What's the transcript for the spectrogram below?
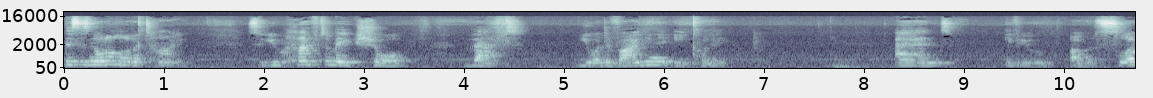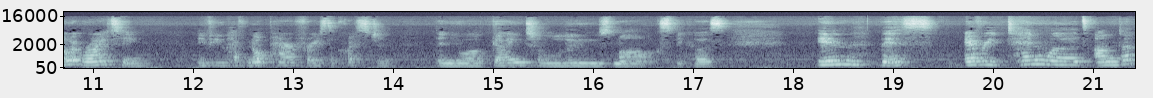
this is not a lot of time, so you have to make sure that you are dividing it equally. And if you are slow at writing, if you have not paraphrased the question, then you are going to lose marks because in this, every 10 words under,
